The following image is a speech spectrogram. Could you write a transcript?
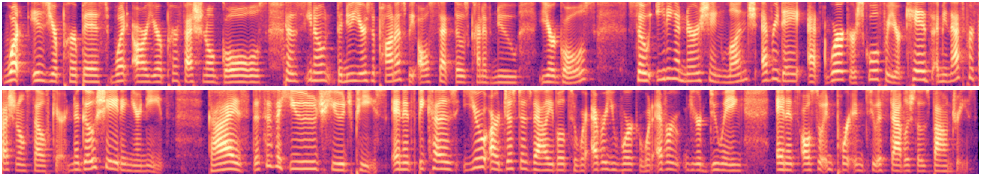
what is your purpose what are your professional goals? Because you know the new year's upon us we all set those kind of new year goals. So eating a nourishing lunch every day at work or school for your kids i mean that's professional self-care negotiating your needs Guys, this is a huge, huge piece. And it's because you are just as valuable to wherever you work or whatever you're doing. And it's also important to establish those boundaries.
